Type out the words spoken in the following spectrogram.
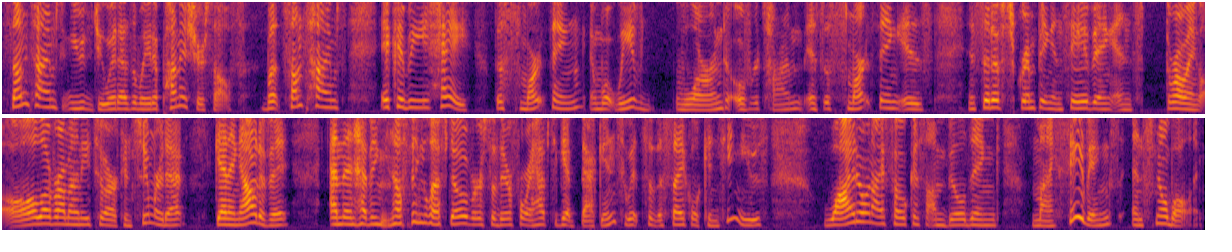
Sometimes you do it as a way to punish yourself, but sometimes it could be hey, the smart thing and what we've learned over time is the smart thing is instead of scrimping and saving and throwing all of our money to our consumer debt, getting out of it, and then having nothing left over, so therefore I have to get back into it so the cycle continues why don't I focus on building my savings and snowballing?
